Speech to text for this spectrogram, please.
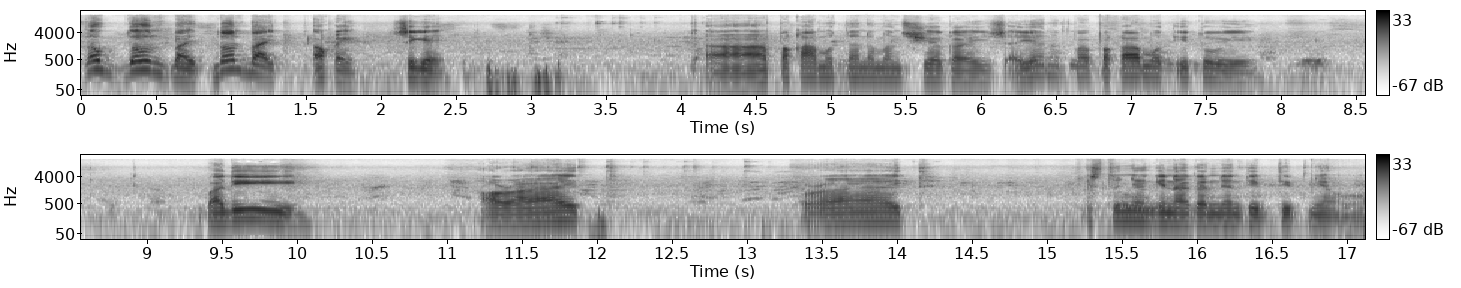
No, don't bite. Don't bite. Okay, sige. Ah, pakamot na naman siya, guys. Ayan, nagpapakamot ito eh. Buddy. Alright. Alright. Gusto niya ginaganyan tip-tip niya, oh.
